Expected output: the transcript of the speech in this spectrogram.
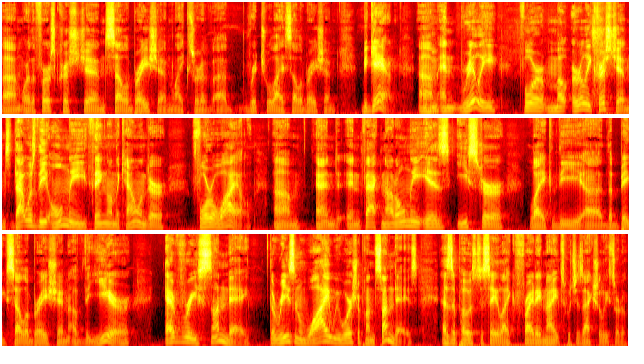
Um, or the first Christian celebration, like sort of uh, ritualized celebration, began. Um, And really, for mo- early Christians, that was the only thing on the calendar for a while. Um, and in fact, not only is Easter like the uh, the big celebration of the year, every Sunday. The reason why we worship on Sundays, as opposed to say like Friday nights, which is actually sort of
